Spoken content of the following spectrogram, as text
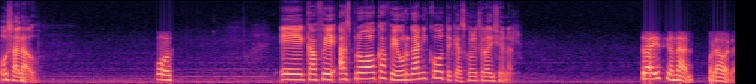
o salado? Postre. Eh, café, ¿Has probado café orgánico o te quedas con el tradicional? Tradicional, por ahora.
